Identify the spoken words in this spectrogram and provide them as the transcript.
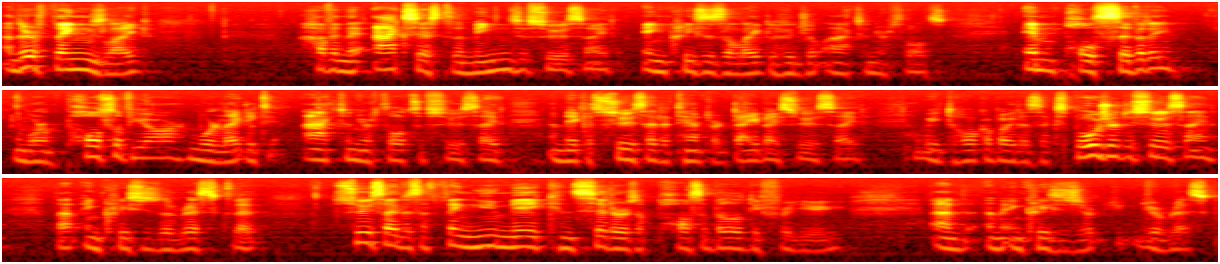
And there are things like having the access to the means of suicide increases the likelihood you'll act on your thoughts. Impulsivity, the more impulsive you are, more likely to act on your thoughts of suicide and make a suicide attempt or die by suicide. What we talk about is exposure to suicide. That increases the risk that suicide is a thing you may consider as a possibility for you and, and increases your, your risk.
